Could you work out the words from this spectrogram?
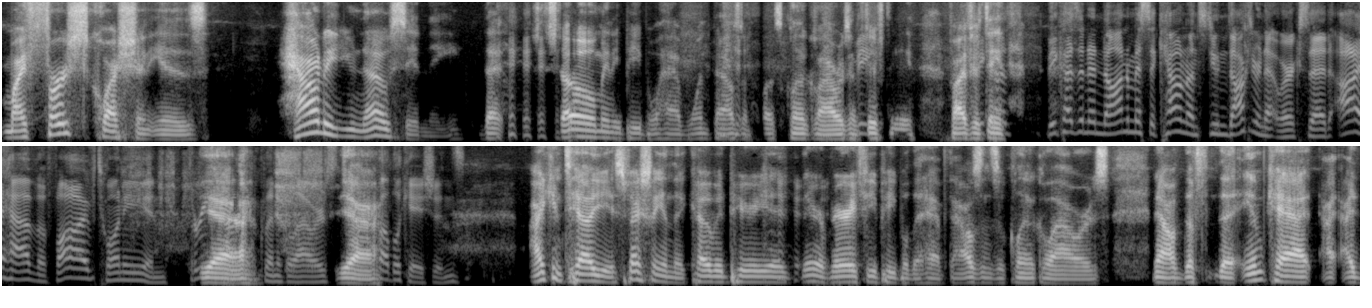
my first question is, how do you know, Sydney, that so many people have 1,000 plus clinical hours and Be- 15, 515? Because, an anonymous account on Student Doctor Network said, I have a 520 and 3,000 Yeah. clinical hours, Yeah. publications. I can tell you, especially in the COVID period, there are very few people that have thousands of clinical hours. Now, the the MCAT, I, I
